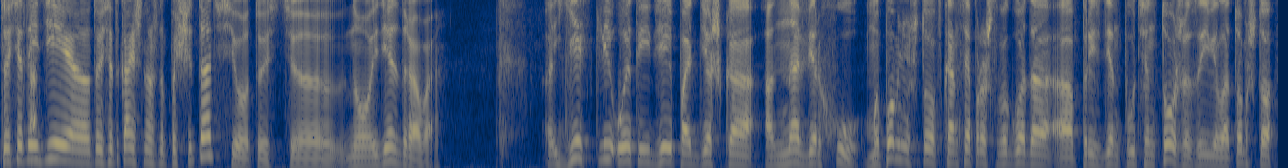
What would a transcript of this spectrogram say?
то есть эта идея, то есть это, конечно, нужно посчитать все, то есть, э, но идея здравая. Есть ли у этой идеи поддержка а, наверху? Мы помним, что в конце прошлого года а, президент Путин тоже заявил о том, что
